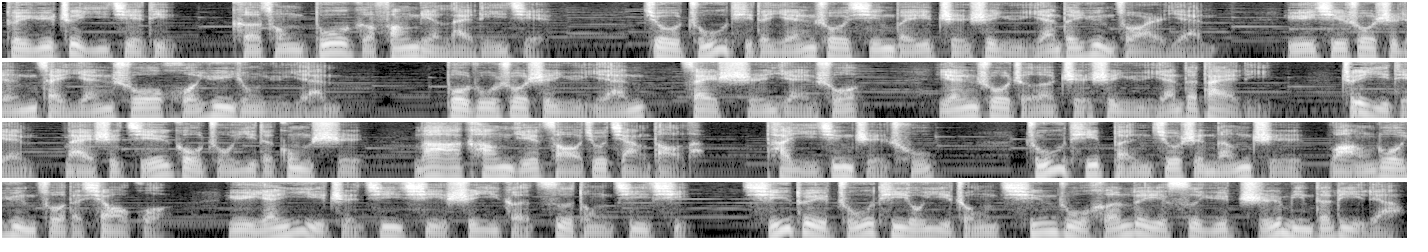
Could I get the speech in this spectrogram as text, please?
对于这一界定，可从多个方面来理解。就主体的言说行为只是语言的运作而言，与其说是人在言说或运用语言，不如说是语言在使言说，言说者只是语言的代理。这一点乃是结构主义的共识。拉康也早就讲到了，他已经指出，主体本就是能指网络运作的效果。语言意指机器是一个自动机器，其对主体有一种侵入和类似于殖民的力量，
